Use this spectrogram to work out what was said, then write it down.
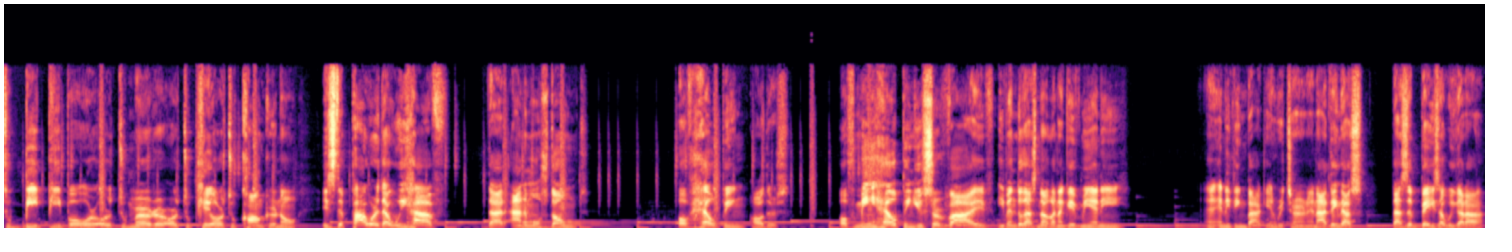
to beat people or, or to murder or to kill or to conquer. No, it's the power that we have that animals don't of helping others, of me helping you survive, even though that's not gonna give me any anything back in return. And I think that's that's the base that we gotta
